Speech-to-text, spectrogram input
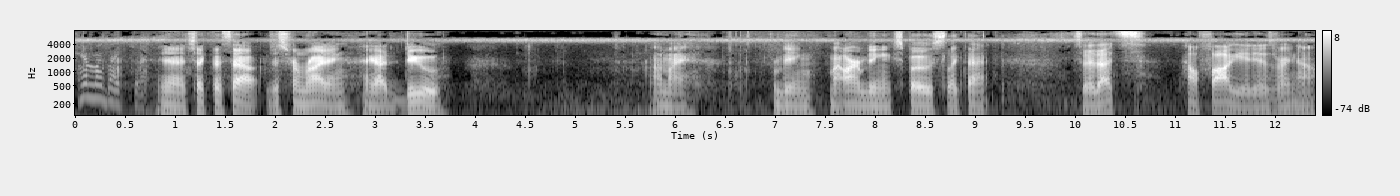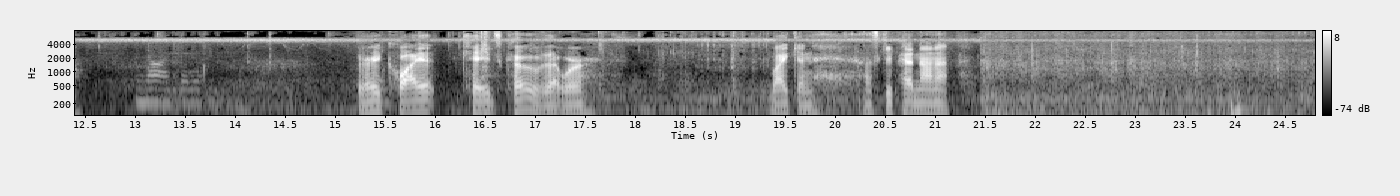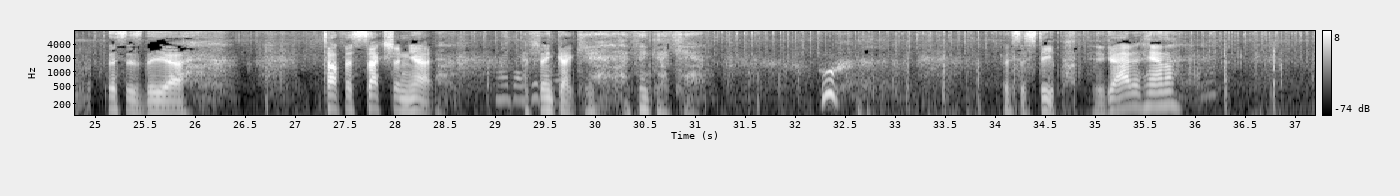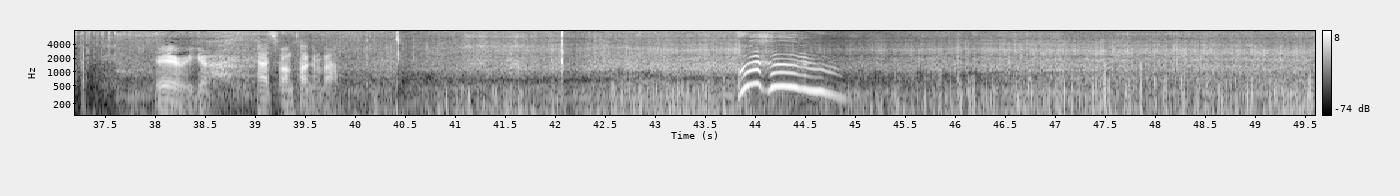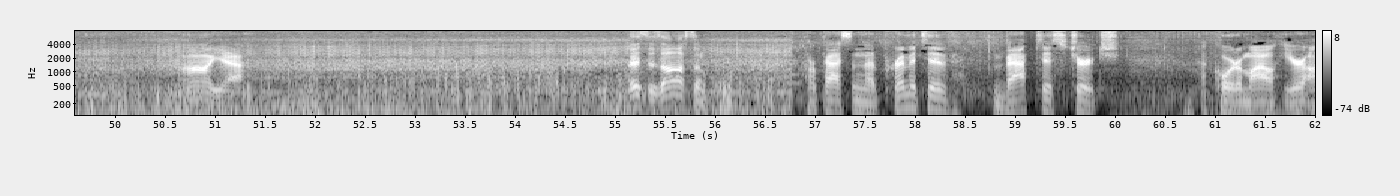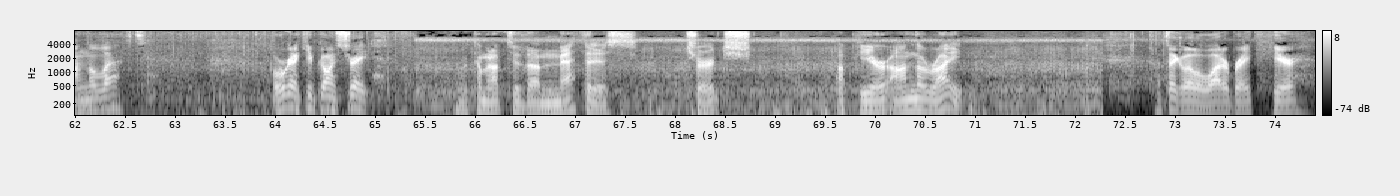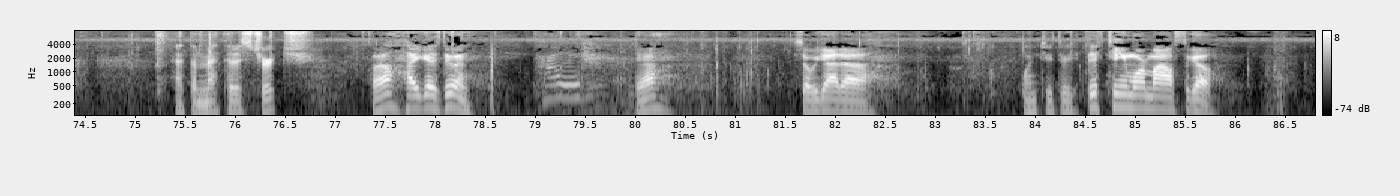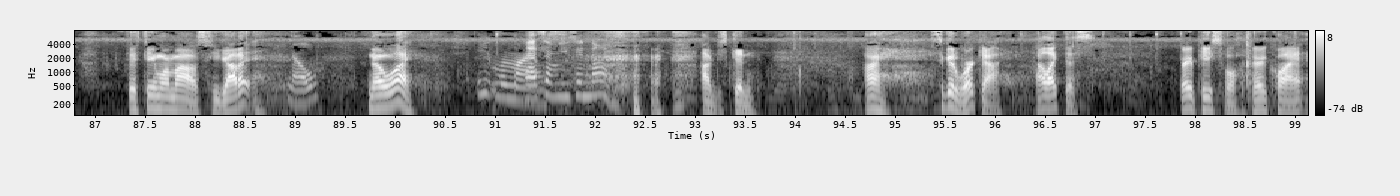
Hand my bike here. Yeah, check this out. Just from riding, I got dew on my from being my arm being exposed like that. So that's how foggy it is right now. No, I feel it. Very quiet Cades Cove that we're biking. Let's keep heading on up. This is the uh, toughest section yet. I think I can. I think I can. Whew. This is steep. You got it, Hannah? There we go. That's what I'm talking about. Woohoo! Oh yeah. This is awesome. We're passing the Primitive Baptist Church a quarter mile here on the left. But we're gonna keep going straight. We're coming up to the Methodist Church up here on the right. I'll take a little water break here at the Methodist Church. Well, how you guys doing? Tired. Yeah? So we got uh one, two, three, 15 more miles to go. 15 more miles. You got it? No. No way. Eight more miles. Last time you said nine. I'm just kidding. All right, it's a good workout. I like this. Very peaceful, very quiet.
